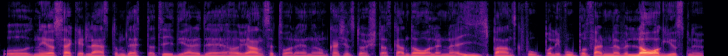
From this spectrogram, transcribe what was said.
Och ni har säkert läst om detta tidigare, det har ju ansetts vara en av de kanske största skandalerna i spansk fotboll, i fotbollsvärlden överlag just nu.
